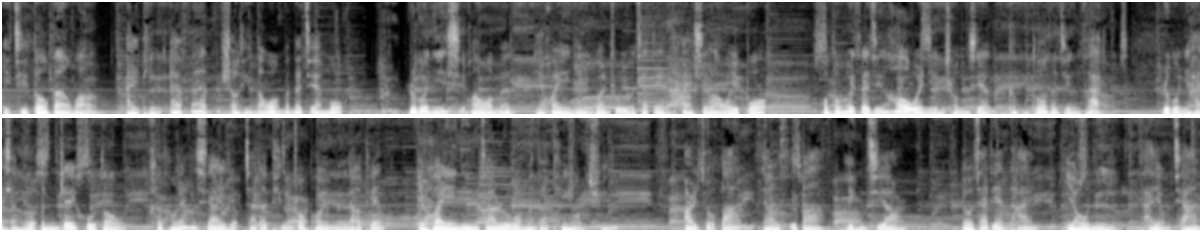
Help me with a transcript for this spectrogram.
以及豆瓣网、爱听 FM 收听到我们的节目。如果您喜欢我们，也欢迎您关注有家电台新浪微博，我们会在今后为您呈现更多的精彩。如果你还想和 NJ 互动，和同样喜爱有家的听众朋友们聊天，也欢迎您加入我们的听友群：二九八幺四八零七二。有家电台，有你才有家。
